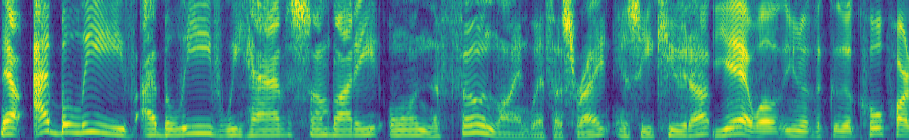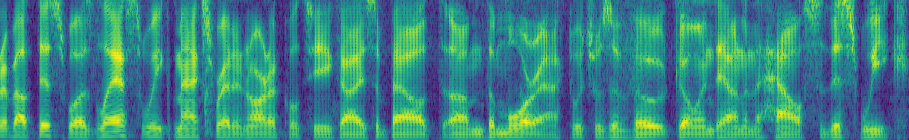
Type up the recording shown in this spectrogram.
Now, I believe I believe we have somebody on the phone line with us. Right? Is he queued up? Yeah, well, you know, the, the cool part about this was last week Max read an article to you guys about um, the MORE Act, which was a vote going down in the House this week.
